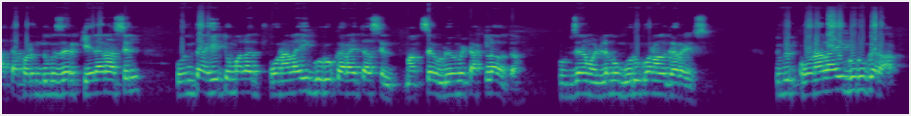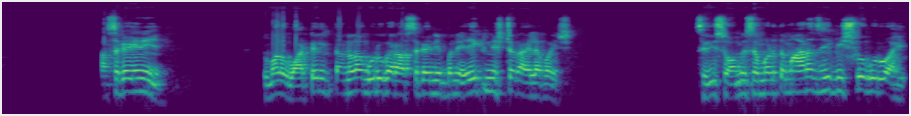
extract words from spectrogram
आतापर्यंत तुम्ही जर केला नसेल कोणताही तुम्हाला कोणालाही गुरु करायचा असेल मागचा व्हिडिओ मी टाकला होता. खूप जण म्हटलं मग गुरु कोणाला करायचं? तुम्ही कोणालाही गुरु करा. असं काही नाही तुम्हाला वाटेल त्यांना गुरु करा असं काही नाही पण एक निष्ठ राहायला पाहिजे. श्री स्वामी समर्थ महाराज हे विश्वगुरु आहेत.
